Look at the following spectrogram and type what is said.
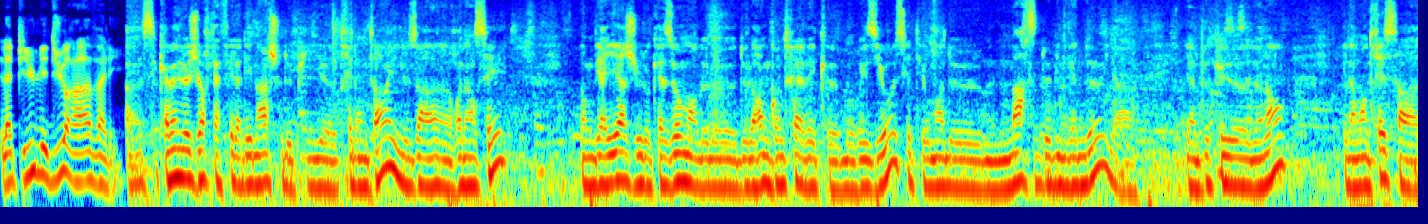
la pilule est dure à avaler. Euh, c'est quand même le joueur qui a fait la démarche depuis euh, très longtemps. Il nous a relancé. Donc derrière, j'ai eu l'occasion de, le rencontrer avec euh, Maurizio. C'était au mois de mars 2022, il y a, un peu plus d'un an. Il a montré sa,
